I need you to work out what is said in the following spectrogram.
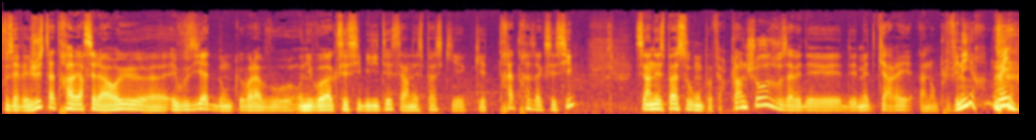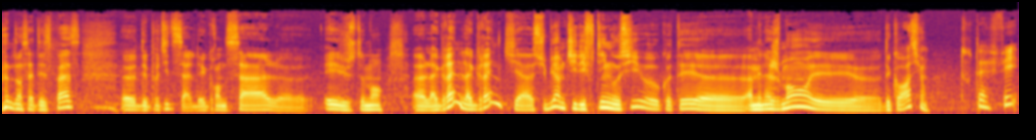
Vous avez juste à traverser la rue euh, et vous y êtes. Donc voilà, vous, au niveau accessibilité, c'est un espace qui est, qui est très très accessible. C'est un espace où on peut faire plein de choses. Vous avez des, mètres carrés à n'en plus finir dans cet espace, euh, des petites salles, des grandes salles, euh, et justement euh, la graine, la graine qui a subi un petit lifting aussi au côté aménagement et décoration. Tout à fait.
